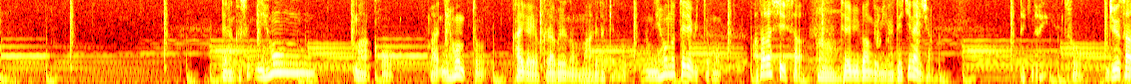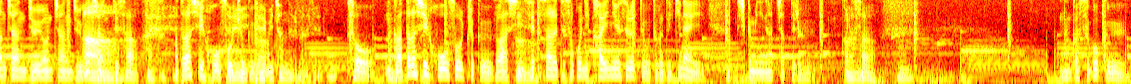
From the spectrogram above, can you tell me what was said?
でなんかそ日本まあこう、まあ、日本と海外を比べるのもまああれだけどでも日本のテレビってもう新しいさうん。テレビ番組ができないじゃん。できない？そう。13ちゃん14ちゃん15ちゃんってさはいはいはい。新しい放送局テレビテレがビチャンネルができないそう。なんか新しい放送局が新設されてそこに介入するってことができない仕組みになっちゃってるからさ、となんかすごく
